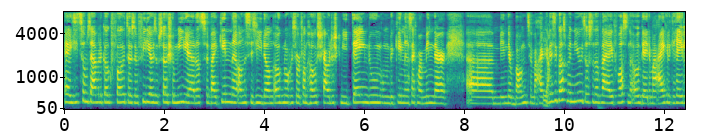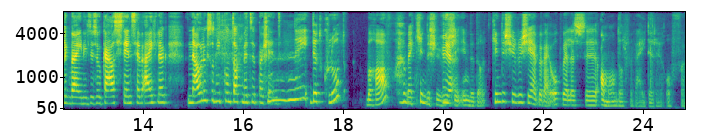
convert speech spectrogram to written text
ja, je ziet soms namelijk ook foto's en video's op social media dat ze bij kinderen anesthesie dan ook nog een soort van hoofd, schouders, knie, teen doen om de kinderen zeg maar minder, eh, minder bang te maken. Ja. Dus ik was benieuwd of ze dat bij volwassenen ook deden, maar eigenlijk redelijk weinig. Dus ook assistenten hebben eigenlijk nauwelijks tot niet contact met de patiënt. Nee, dat klopt. Behalve bij kinderchirurgie, Ja. inderdaad. Kinderchirurgie hebben wij ook wel eens eh amandel verwijderen of eh,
